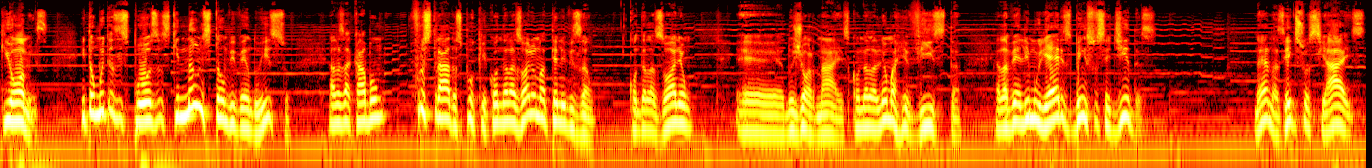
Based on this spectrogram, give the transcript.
que homens. Então muitas esposas que não estão vivendo isso, elas acabam frustradas, porque quando elas olham na televisão, quando elas olham é, nos jornais, quando ela lê uma revista, ela vê ali mulheres bem-sucedidas, né? nas redes sociais,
